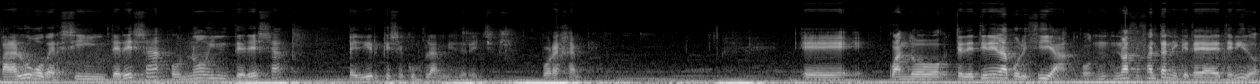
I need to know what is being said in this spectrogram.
para luego ver si interesa o no interesa pedir que se cumplan mis derechos. Por ejemplo, eh, cuando te detiene la policía, no hace falta ni que te haya detenido,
